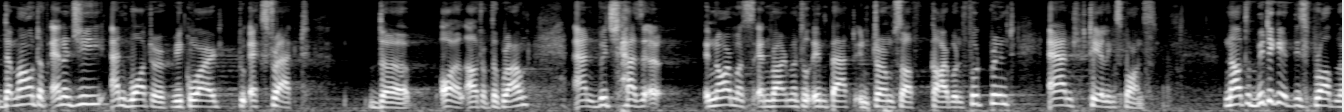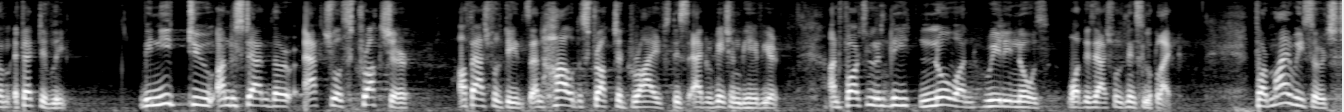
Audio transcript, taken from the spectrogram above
the amount of energy and water required to extract the oil out of the ground, and which has an enormous environmental impact in terms of carbon footprint and tailing ponds. Now, to mitigate this problem effectively, we need to understand the actual structure of asphaltenes and how the structure drives this aggregation behavior. Unfortunately, no one really knows what these asphaltenes look like. For my research,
